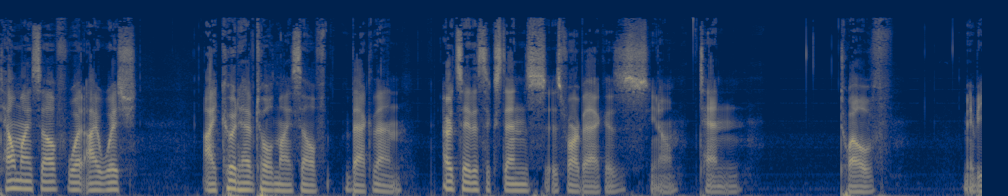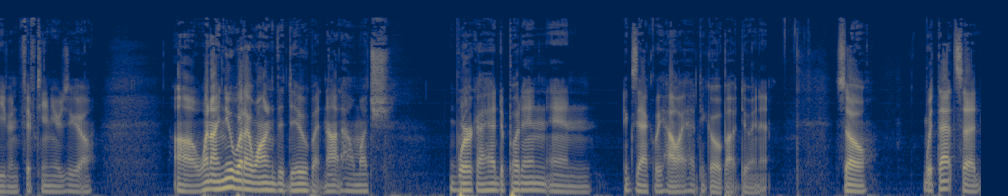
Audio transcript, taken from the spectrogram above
tell myself what I wish I could have told myself back then. I would say this extends as far back as, you know, 10, 12, maybe even 15 years ago. Uh, when I knew what I wanted to do, but not how much work I had to put in and exactly how I had to go about doing it. So, with that said,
